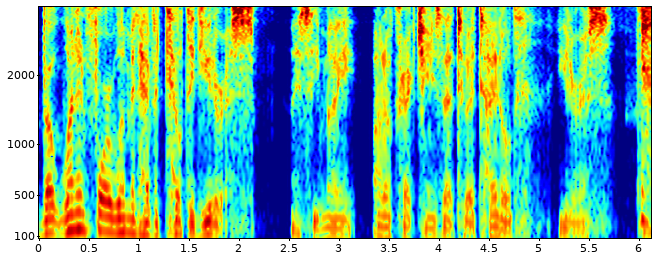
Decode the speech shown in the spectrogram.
About one in four women have a tilted uterus. I see my autocorrect change that to a titled uterus.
